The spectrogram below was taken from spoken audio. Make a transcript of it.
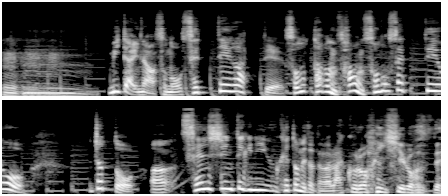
うんう。うんん。みたいな、その設定があって、その多分、多分その設定を、ちょっと、あ先進的に受け止めたのがラクロンヒーローズで、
